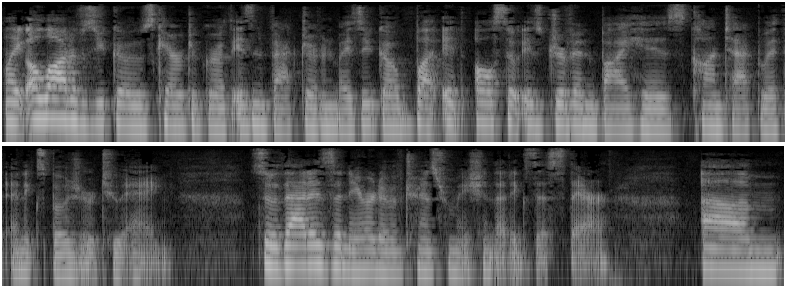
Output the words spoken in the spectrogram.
like a lot of Zuko's character growth is in fact driven by Zuko, but it also is driven by his contact with and exposure to Aang. So that is a narrative of transformation that exists there. Um,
